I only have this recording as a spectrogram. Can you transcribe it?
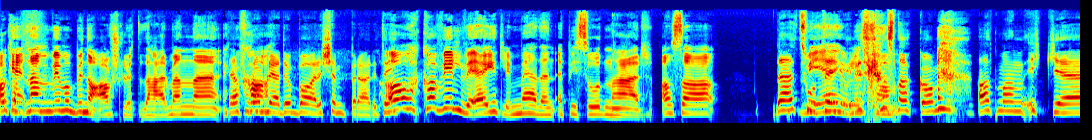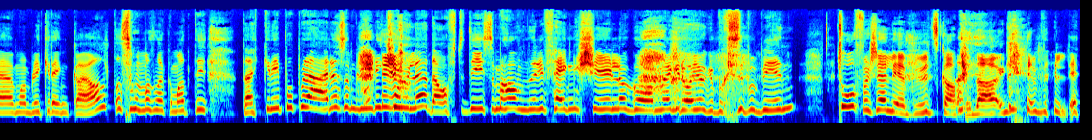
Ok, nei, men vi må begynne å avslutte det her, men uh, Ja, for hva, nå ble det jo bare kjemperare ting. Åh, hva vil vi egentlig med den episoden her? Altså, Det er to Vi er ting vi skal sånn- snakke om. At man ikke må bli krenka i alt. Og så må man snakke om at de, det er ikke de populære som blir de kule. Det er ofte de som havner i fengsel og går med grå joggebukse på byen. to forskjellige budskap i dag. Veldig.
